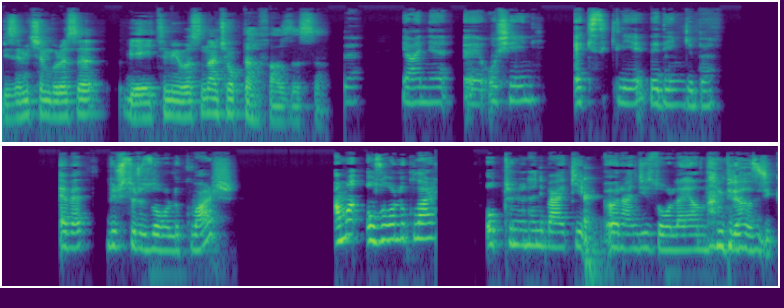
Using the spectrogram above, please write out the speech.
Bizim için burası bir eğitim yuvasından çok daha fazlası. Yani e, o şeyin eksikliği dediğin gibi. Evet bir sürü zorluk var. Ama o zorluklar ODTÜ'nün hani belki öğrenciyi zorlayan birazcık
